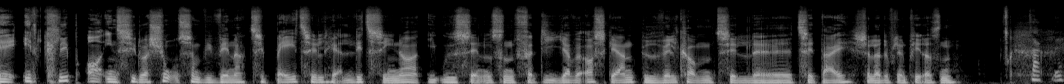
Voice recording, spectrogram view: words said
Øh, et klip og en situation, som vi vender tilbage til her lidt senere i udsendelsen, fordi jeg vil også gerne byde velkommen til, øh, til dig, Charlotte Flint Petersen. Tak for det.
